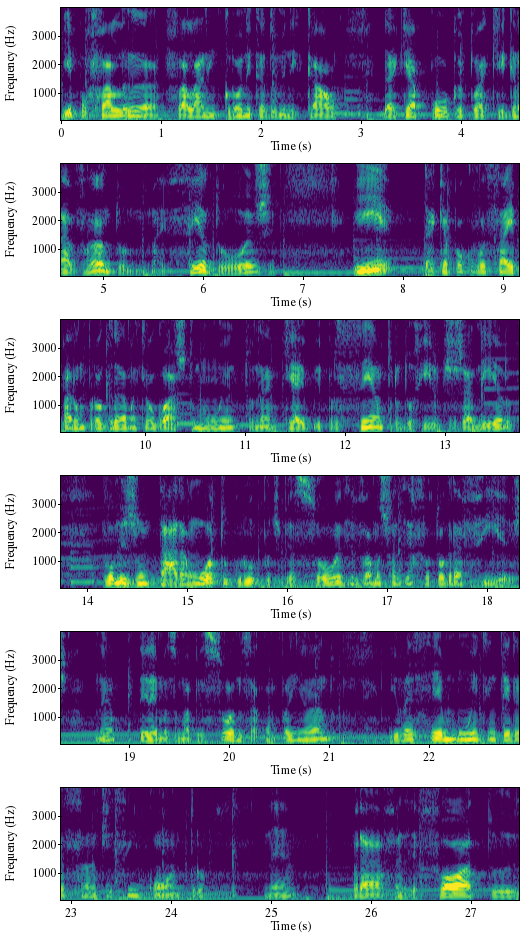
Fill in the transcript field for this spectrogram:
E por falar, falar em crônica dominical, daqui a pouco eu estou aqui gravando, mais cedo hoje, e daqui a pouco eu vou sair para um programa que eu gosto muito, né, que é ir para o centro do Rio de Janeiro. Vou me juntar a um outro grupo de pessoas e vamos fazer fotografias. Né? Teremos uma pessoa nos acompanhando e vai ser muito interessante esse encontro né? para fazer fotos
